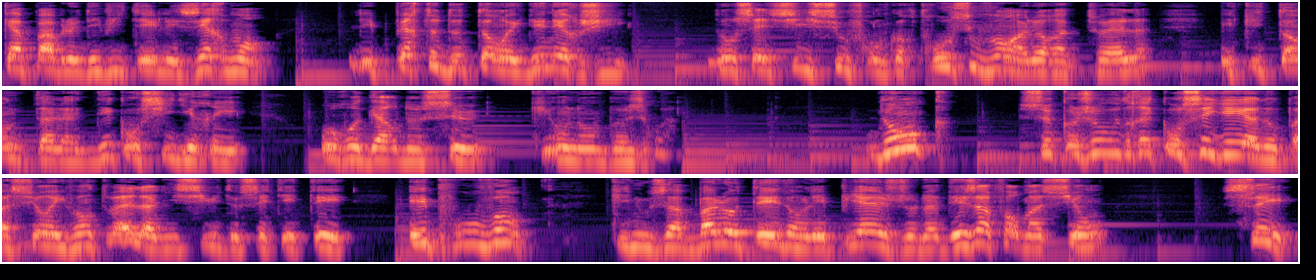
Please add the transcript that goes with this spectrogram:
capables d'éviter les errements, les pertes de temps et d'énergie dont celle-ci souffre encore trop souvent à l'heure actuelle et qui tentent à la déconsidérer au regard de ceux qui en ont besoin. Donc, ce que je voudrais conseiller à nos patients éventuels à l'issue de cet été éprouvant qui nous a ballottés dans les pièges de la désinformation, c'est,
